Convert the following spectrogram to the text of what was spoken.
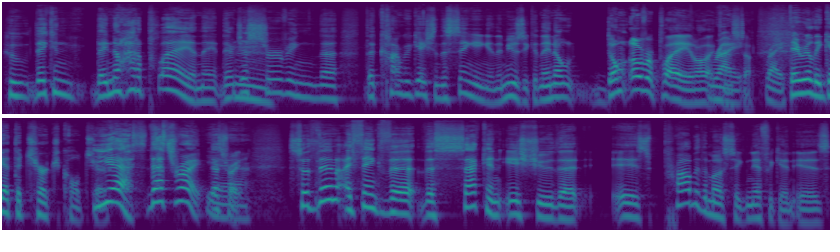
who they can they know how to play and they they're just serving the the congregation, the singing and the music, and they know don't overplay and all that kind of stuff." Right. They really get the church culture. Yes, that's right. That's Yeah. right. So then I think the the second issue that is probably the most significant is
